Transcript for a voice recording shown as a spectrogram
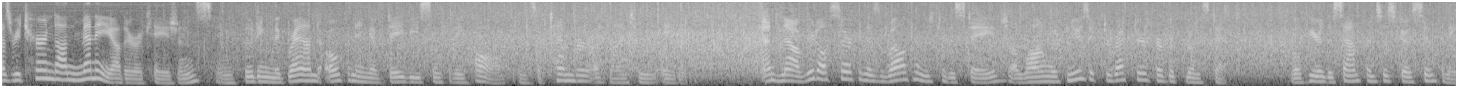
has returned on many other occasions, including the grand opening of Davies Symphony Hall in September of 1980. And now Rudolf Serkin is welcomed to the stage along with music director Herbert Blomstedt. We'll hear the San Francisco Symphony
